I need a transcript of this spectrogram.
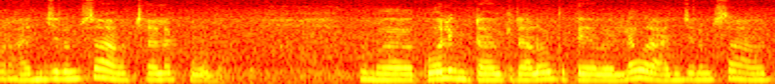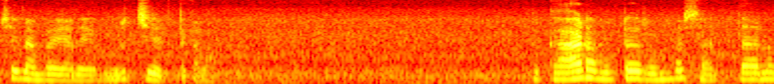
ஒரு அஞ்சு நிமிஷம் அவிச்சாலே போதும். நம்ம கோழி முட்டை அவிக்கிற அளவுக்கு தேவையில்லை. ஒரு அஞ்சு நிமிஷம் அவிச்சு நம்ம அதை உரித்து எடுத்துக்கலாம். இந்த காடை முட்டை ரொம்ப சத்தான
